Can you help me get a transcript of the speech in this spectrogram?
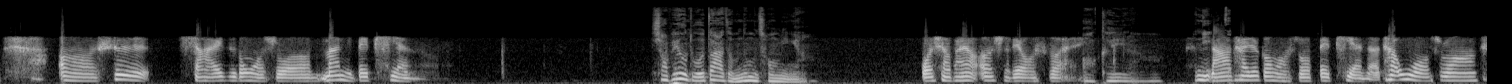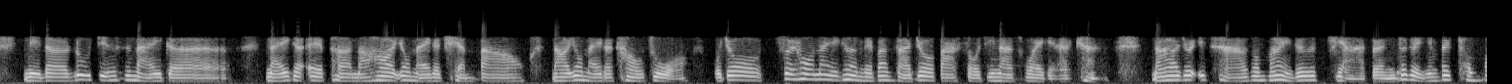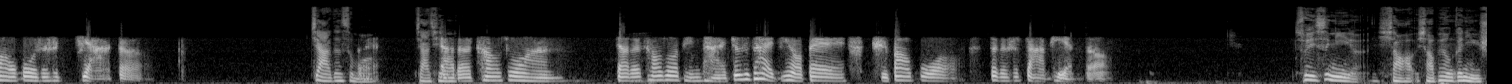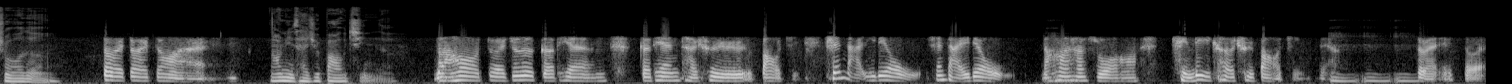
嗯，是小孩子跟我说：“妈，你被骗了。”小朋友多大？怎么那么聪明啊？我小朋友二十六岁。哦，可以了。你然后他就跟我说被骗了。他问我说：“你的入金是哪一个？哪一个 app？然后用哪一个钱包？然后用哪一个操作？”我就最后那一刻没办法，就把手机拿出来给他看，然后就一查说：“妈，你这是假的，你这个已经被通报过，这是假的。”假的什么？假钱？假的操作啊！假的操作平台，就是他已经有被举报过，这个是诈骗的。所以是你小小朋友跟你说的？对对对。然后你才去报警的。然后对，就是隔天隔天才去报警，先打一六五，先打一六五，然后他说请立刻去报警，这样，嗯嗯嗯，对对，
